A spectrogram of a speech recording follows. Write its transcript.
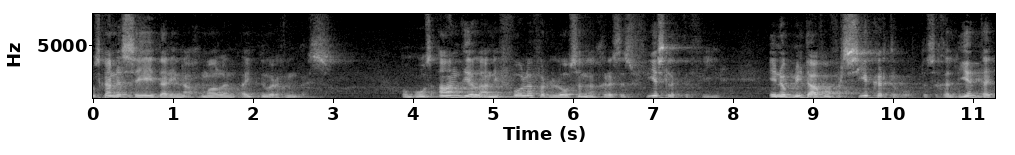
Ons kan dus sê dat die nagmaal 'n uitnodiging is om ons aandeel aan die volle verlossing in Christus feestelik te vier en opnuut daarvan verseker te word. Dis 'n geleentheid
